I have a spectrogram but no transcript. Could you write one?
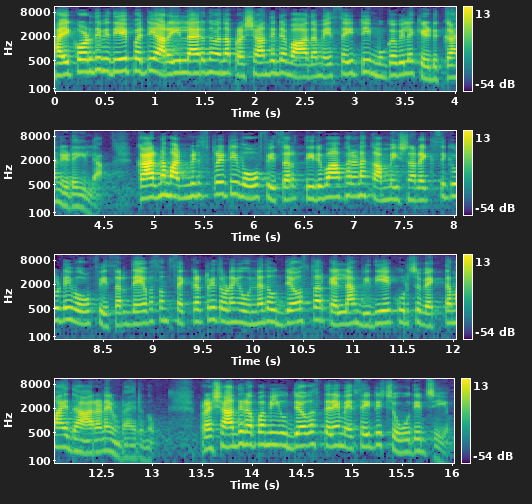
ഹൈക്കോടതി വിധിയെപ്പറ്റി അറിയില്ലായിരുന്നുവെന്ന പ്രശാന്തിന്റെ വാദം എസ് ഐ ടി മുഖവിലക്കെടുക്കാനിടയില്ല. കാരണം അഡ്മിനിസ്ട്രേറ്റീവ് ഓഫീസർ തിരുവാഭരണ commissioner executive officer Devaswom secretary തുടങ്ങിയ ഉന്നത ഉദ്യോഗസ്ഥർക്കെല്ലാം വിധിയെക്കുറിച്ച് വ്യക്തമായ ധാരണയുണ്ടായിരുന്നു. പ്രശാന്തിനൊപ്പം ഈ ഉദ്യോഗസ്ഥരെയും എസ് ഐ ടി ചോദ്യം ചെയ്യും.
